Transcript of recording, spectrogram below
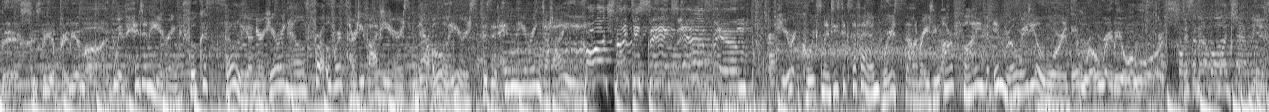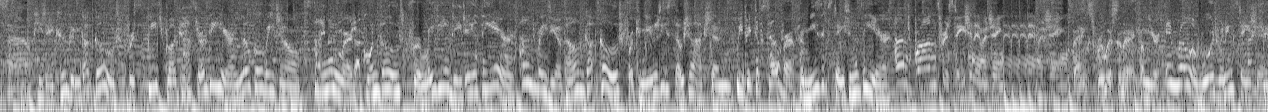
This is the Opinion Line. With Hidden Hearing, focused solely on your hearing health for over 35 years. They're all ears. Visit hiddenhearing.ie. Corks 96 FM. Here at Corks 96 FM, we're celebrating our five IMRO Radio Awards. IMRO Radio Awards. This is number one champion sound. PJ Coogan got gold for Speech Broadcaster of the Year, Local Regional. Simon Murdoch won gold for Radio DJ of the Year. And Radiothon got gold for Community Social Action. We picked up silver for Music Station of the Year and bronze for Station Imaging. Imaging. Thanks for listening. From your IMRO award winning station.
